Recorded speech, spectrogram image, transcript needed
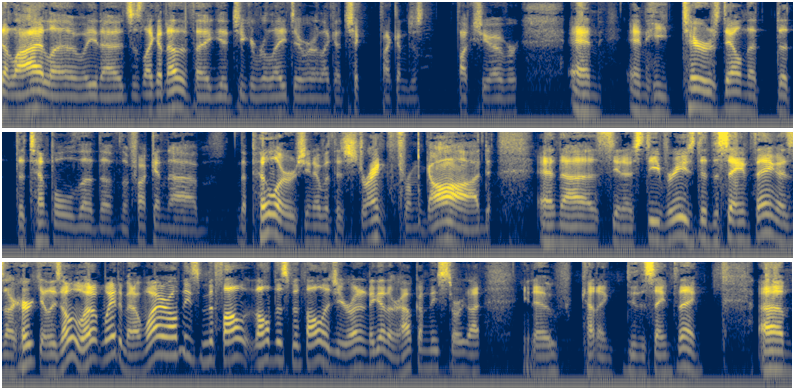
Delilah, you know, it's just like another thing that you can relate to, or like a chick fucking just fucks you over, and and he tears down the the, the temple, the the, the fucking. Uh, the pillars, you know, with his strength from God, and uh, you know, Steve Reeves did the same thing as our Hercules. Oh, wait, wait a minute, why are all these mytholo- all this mythology running together? How come these stories, you know, kind of do the same thing? Um,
